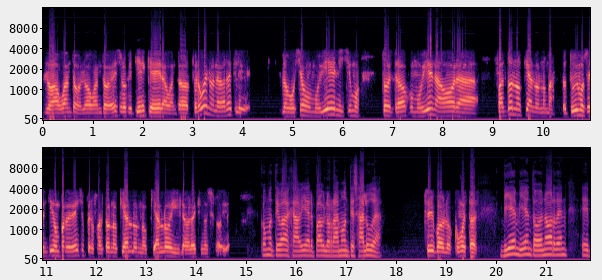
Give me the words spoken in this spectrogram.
lo aguantó, lo aguantó, eso es lo que tiene que ver aguantador. Pero bueno, la verdad que le, lo boxeamos muy bien, hicimos todo el trabajo muy bien, ahora faltó noquearlo nomás. Lo tuvimos sentido un par de veces, pero faltó noquearlo, noquearlo y la verdad es que no se lo dio. ¿Cómo te va Javier? Pablo Ramón te saluda. Sí, Pablo, ¿cómo estás? Bien, bien, todo en orden. Eh,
